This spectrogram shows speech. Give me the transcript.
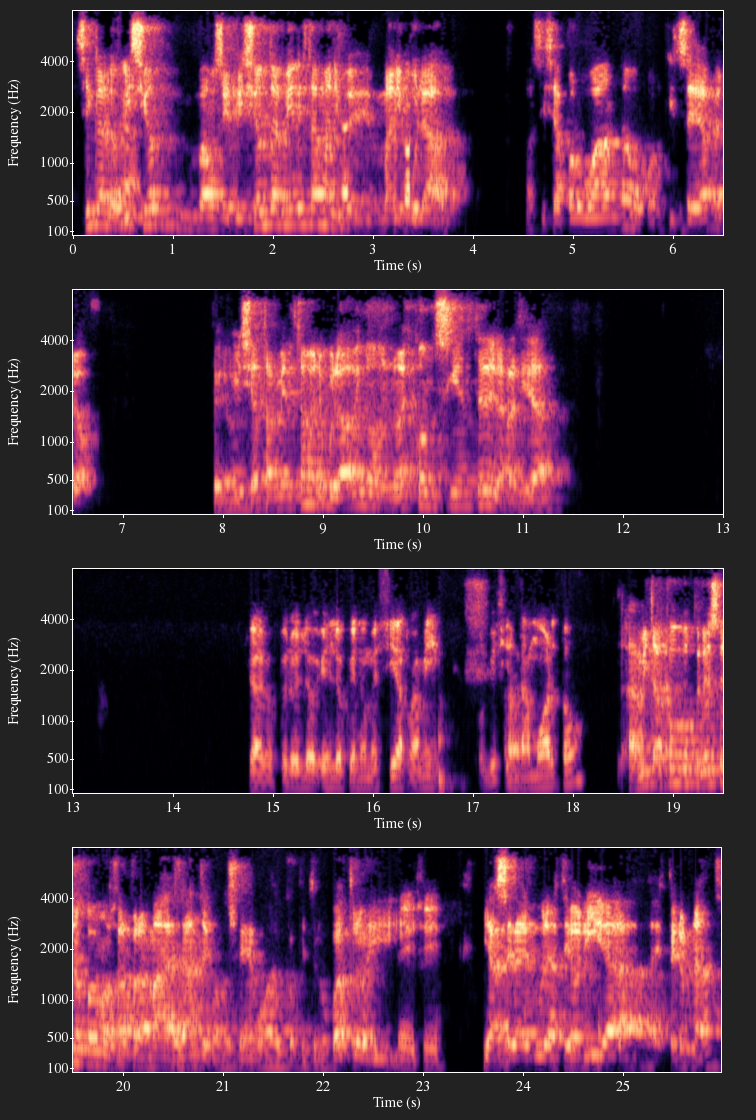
Sí, claro, Visión, vamos a decir, Visión también está mani- eh, manipulado, así sea por Wanda o por quien sea, pero, pero Visión también está manipulado y no, no es consciente de la realidad. Claro, pero es lo, es lo que no me cierra a mí, porque si está A, muerto, a mí tampoco, pero eso lo podemos dejar para más adelante cuando lleguemos al capítulo 4 y, sí, sí, y hacer alguna teoría espeluznante.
